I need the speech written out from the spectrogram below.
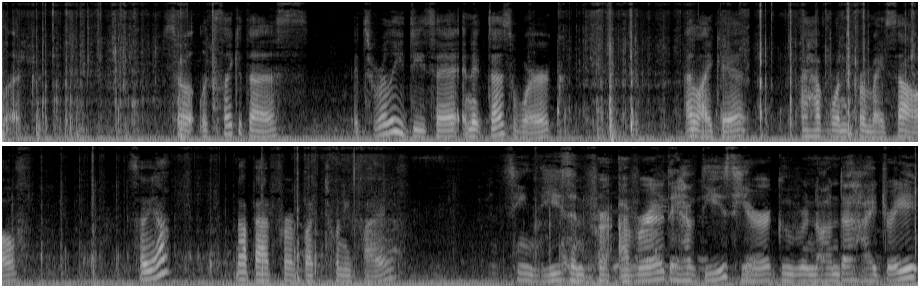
look. So it looks like this. It's really decent and it does work. I like it. I have one for myself. So yeah, not bad for a buck 25. Haven't seen these in forever. They have these here, Guru Nanda Hydrate.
